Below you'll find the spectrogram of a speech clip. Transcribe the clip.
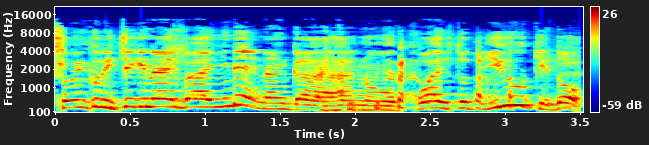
そういうこと言っちゃいけない場合にね、なんか、あの、怖い人って言うけど、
